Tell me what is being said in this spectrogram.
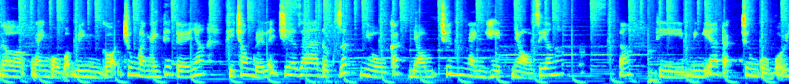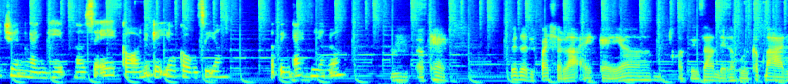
uh, ngành của bọn mình gọi chung là ngành thiết kế nhá thì trong đấy lại chia ra được rất nhiều các nhóm chuyên ngành hẹp nhỏ riêng á. Đó thì mình nghĩ là đặc trưng của mỗi chuyên ngành hẹp nó sẽ có những cái yêu cầu riêng và tính cách riêng nữa. Ừ, ok. Bây giờ thì quay trở lại cái uh, khoảng thời gian đấy là hồi cấp 3 đi.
